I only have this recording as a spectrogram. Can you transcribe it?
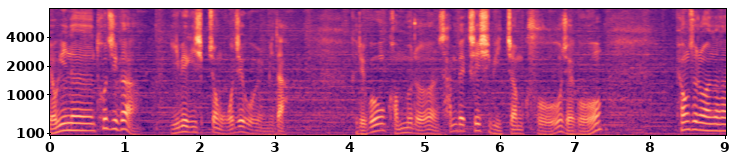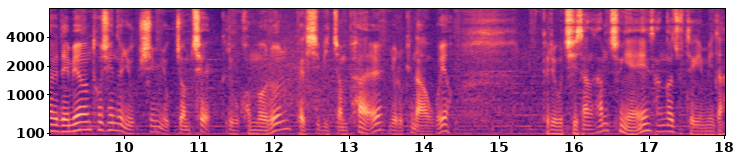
여기는 토지가 220.5제곱입니다. 그리고 건물은 372.9제곱. 평수를 환산하게 되면 토시는 66.7 그리고 건물은 112.8 이렇게 나오고요. 그리고 지상 3층의 상가주택입니다.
